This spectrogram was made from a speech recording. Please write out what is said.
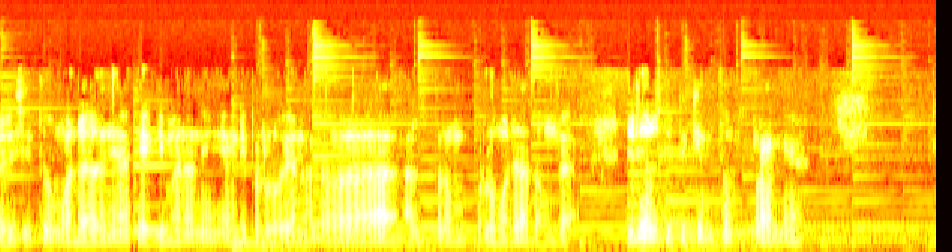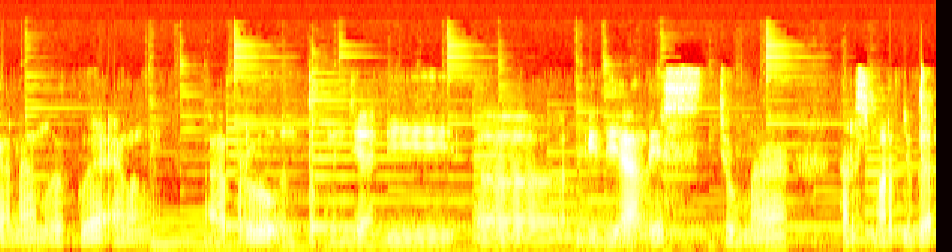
Dari situ modalnya kayak gimana nih yang diperlukan atau harus perlu, perlu modal atau enggak. Jadi harus dibikin tuh plannya. Karena menurut gue emang uh, perlu untuk menjadi uh, idealis cuma harus smart juga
